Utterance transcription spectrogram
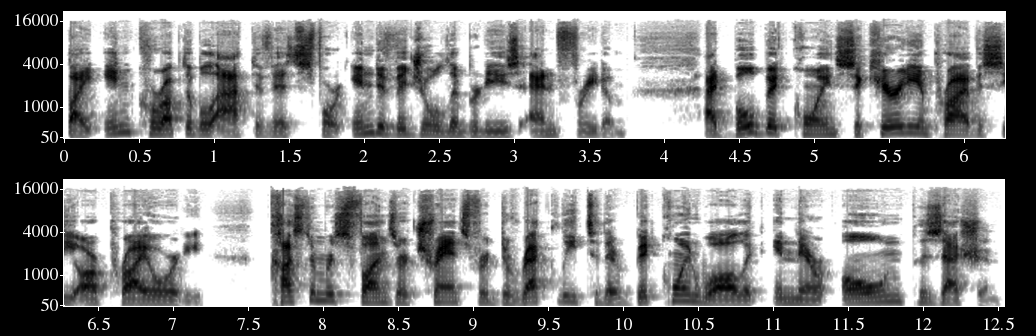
by incorruptible activists for individual liberties and freedom. At Bull Bitcoin, security and privacy are priority. Customers' funds are transferred directly to their Bitcoin wallet in their own possession.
